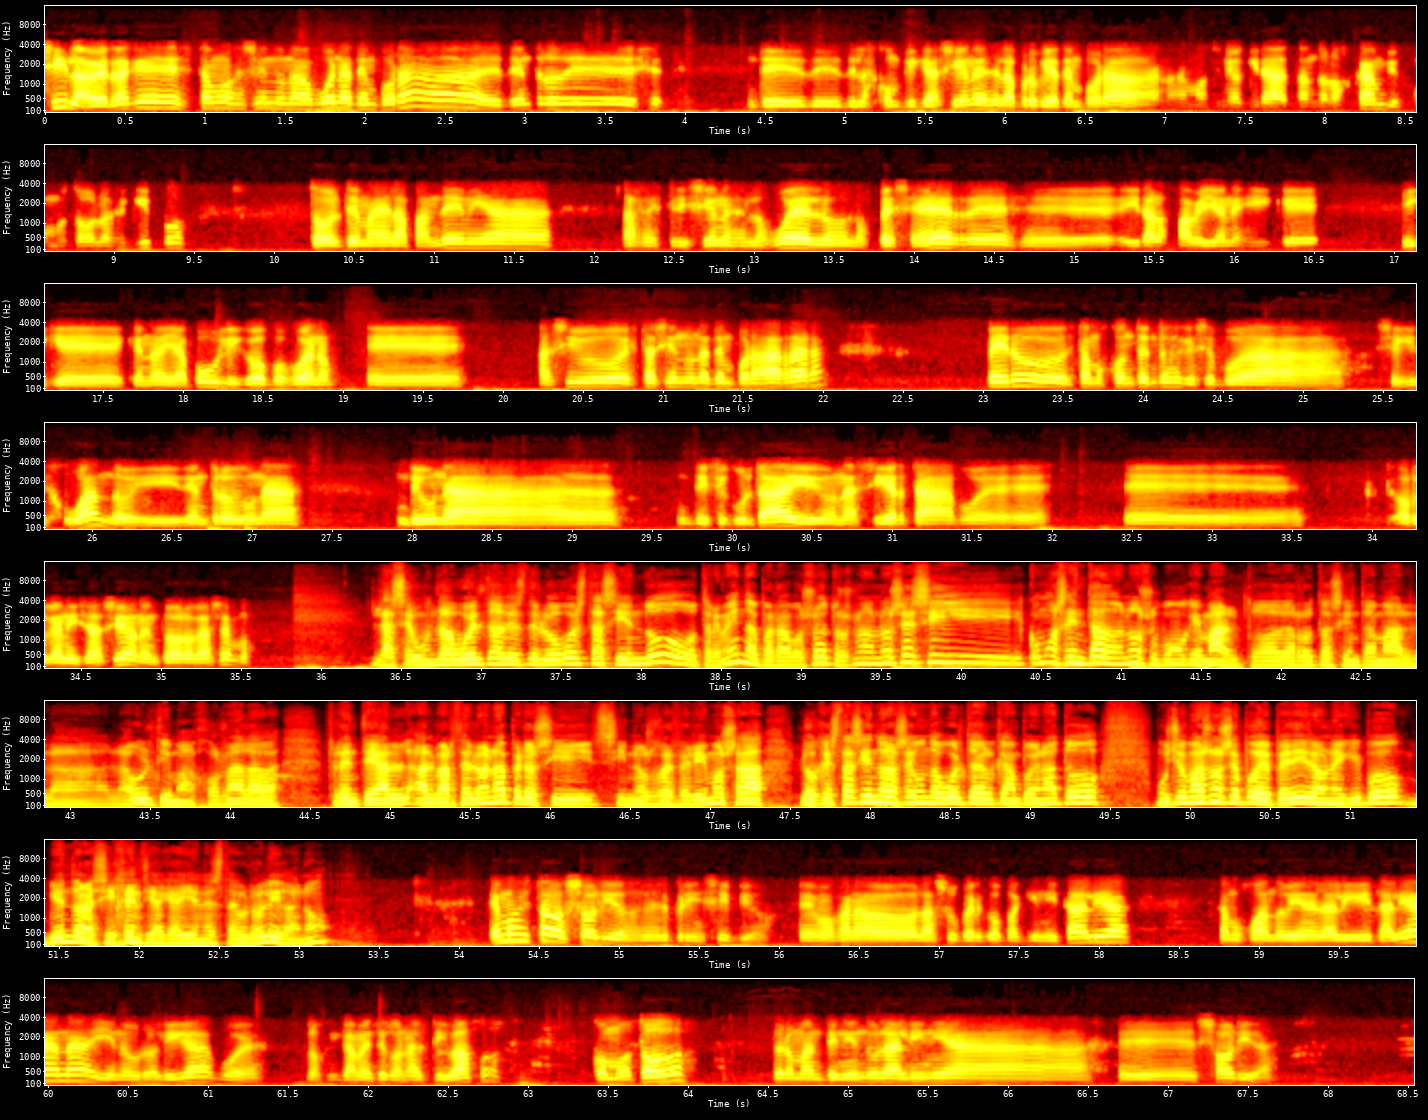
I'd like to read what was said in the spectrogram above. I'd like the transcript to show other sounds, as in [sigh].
Sí, la verdad que estamos haciendo una buena temporada eh, dentro de, de, las complicaciones de la propia temporada. Nos hemos tenido que ir adaptando los cambios, como todos los equipos, todo el tema de la pandemia, las restricciones en los vuelos, los PCR, eh, ir a los pabellones y que y que no haya público, pues bueno, eh, ha sido está siendo una temporada rara, pero estamos contentos de que se pueda seguir jugando y dentro de una de una dificultad y una cierta pues eh, organización en todo lo que hacemos. La segunda vuelta, desde luego, está siendo tremenda para vosotros, ¿no? No sé si cómo ha sentado, ¿no? Supongo que mal, toda derrota sienta mal, la, última jornada frente al, Barcelona, pero si, si nos referimos a lo que está siendo la segunda vuelta del campeonato, mucho más no se puede pedir a un equipo viendo la exigencia que hay en esta Euroliga, ¿no? Hemos estado sólidos desde el principio. Hemos ganado la Supercopa aquí en Italia, estamos jugando bien en la Liga Italiana y en Euroliga, pues lógicamente con altibajos, como todos, pero manteniendo una línea eh, sólida.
